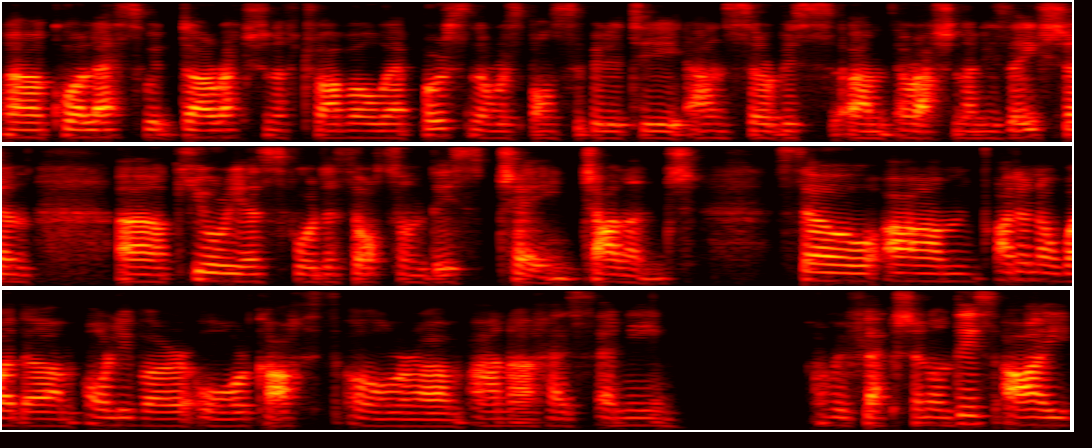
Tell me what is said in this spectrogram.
uh, coalesce with direction of travel where personal responsibility and service um, rationalization. Uh, curious for the thoughts on this chain challenge. So um, I don't know whether Oliver or Kath or um, Anna has any reflection on this. I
